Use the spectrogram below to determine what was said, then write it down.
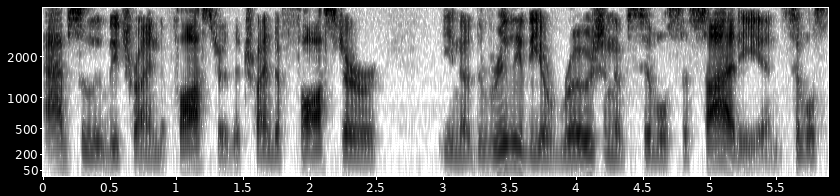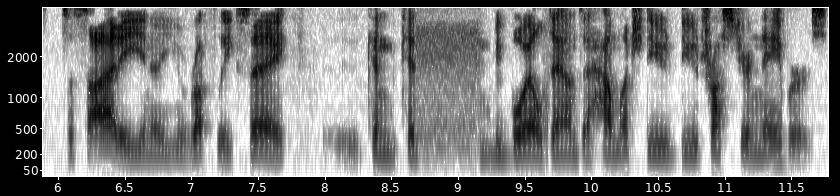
absolutely trying to foster. They're trying to foster you know the, really the erosion of civil society. And civil society you know you roughly say can can be boiled down to how much do you do you trust your neighbors?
